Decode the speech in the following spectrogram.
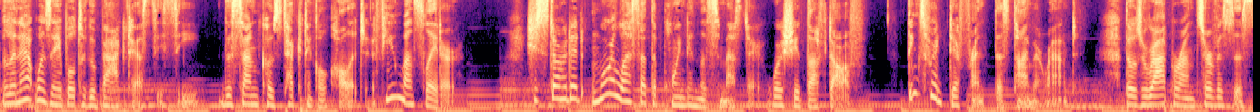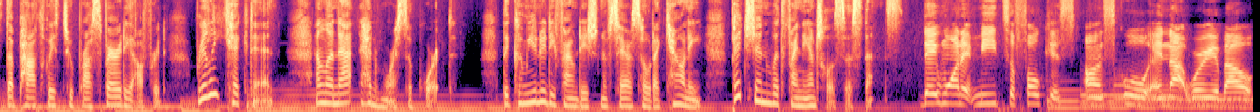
Lynette was able to go back to STC, the Suncoast Technical College, a few months later. She started more or less at the point in the semester where she'd left off. Things were different this time around. Those wraparound services that Pathways to Prosperity offered really kicked in, and Lynette had more support. The Community Foundation of Sarasota County pitched in with financial assistance. They wanted me to focus on school and not worry about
